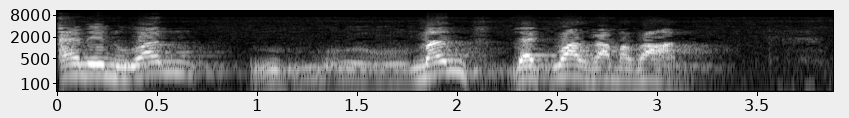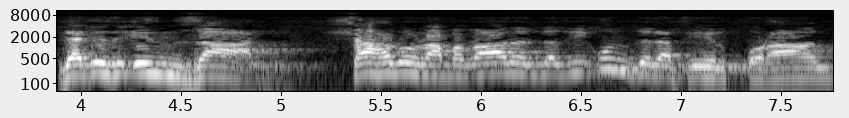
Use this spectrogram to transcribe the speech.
and in one month, that was Ramadan. That is Inzal, Shahru Ramadan, الذي أنزل فيه القرآن,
